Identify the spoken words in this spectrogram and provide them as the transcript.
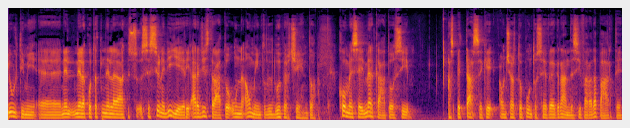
ultimi, eh, nel, nella, quota, nella, sessione di ieri ha registrato un aumento del 2%, come se il mercato si aspettasse che a un certo punto se Evergrande si farà da parte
